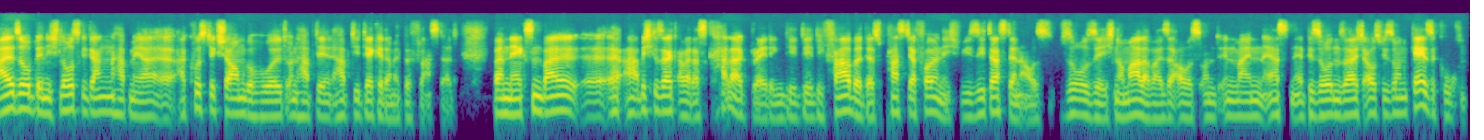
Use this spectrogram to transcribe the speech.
Also bin ich losgegangen, habe mir äh, Akustikschaum geholt und habe hab die Decke damit bepflastert. Beim nächsten Mal äh, habe ich gesagt, aber das Color Grading, die, die, die Farbe, das passt ja voll nicht. Wie sieht das denn aus? So sehe ich normalerweise aus. Und in meinen ersten Episoden sah ich aus wie so ein Käsekuchen.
